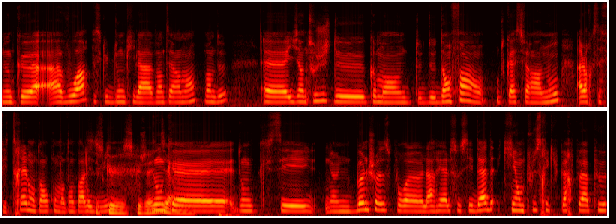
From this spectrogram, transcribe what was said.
Donc euh, à, voir, parce que donc il a 21 ans, 22. Euh, il vient tout juste de comment d'enfin en tout cas se faire un nom alors que ça fait très longtemps qu'on entend parler de lui. Ce ce que donc dire. Euh, donc c'est une bonne chose pour la Real Sociedad qui en plus récupère peu à peu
